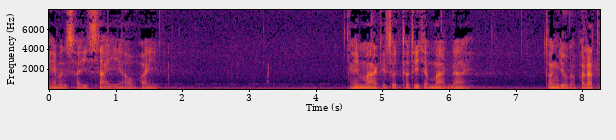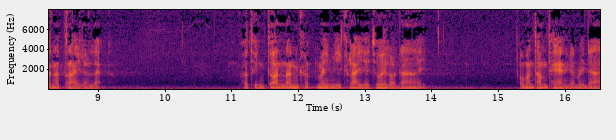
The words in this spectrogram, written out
ให้มันใส ๆ เอาไว้ ให้มากที่สุดเท่าที่จะมากได้ต้องอยู่กับพระรัตนตรัยแล้วแหละ พอถึงตอนนั้นไม่มีใครจะช่วยเราได้ เพราะมันทำแทนกันไม่ได้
